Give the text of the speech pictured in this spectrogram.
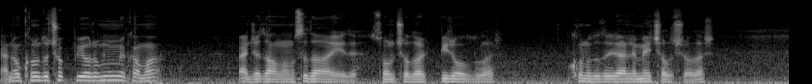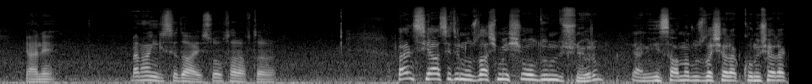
Yani o konuda çok bir yorumum yok ama bence dalmaması daha iyiydi. Sonuç olarak bir oldular. Bu konuda da ilerlemeye çalışıyorlar. Yani Ben hangisi daha iyisi o taraftarım. Ben siyasetin uzlaşma işi olduğunu düşünüyorum. Yani insanlar uzlaşarak, konuşarak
